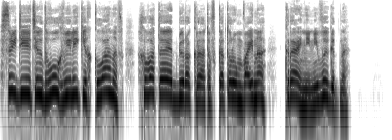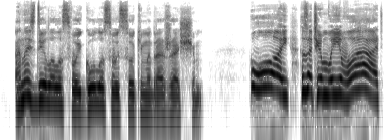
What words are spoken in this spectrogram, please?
Среди этих двух великих кланов хватает бюрократов, которым война крайне невыгодна. Она сделала свой голос высоким и дрожащим. «Ой, зачем воевать?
